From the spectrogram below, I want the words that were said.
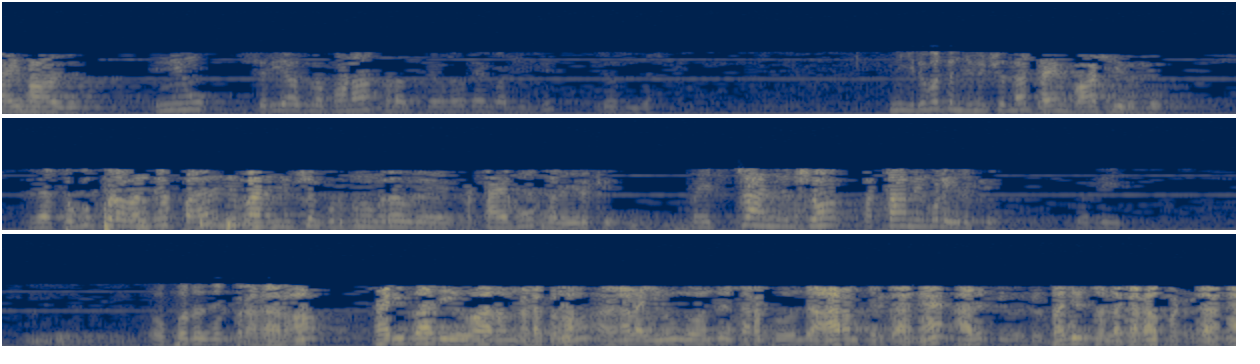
டைம் ஆகுது. இன்னும் சரியா சொல்ல போனா டைம் பாக்கி இருக்கு? இருபத்தஞ்சா. இன்னும் இருபத்தஞ்சு நிமிஷம் தான் டைம் பாக்கி இருக்கு. இந்த தொகுப்புற வந்து பதினஞ்சு பதினஞ்சு நிமிஷம் கொடுக்கணுங்கிற ஒரு கட்டாயமும் இதுல இருக்கு. இப்போ எக்ஸ்ட்ரா அஞ்சு நிமிஷம் பத்தாமையும் கூட இருக்கு. ஒப்பந்தத்தின் பிரகாரம் சரிபாதி விவாதம் நடக்கணும். அதனால இவங்க வந்து தரப்பு வந்து ஆரம்பிச்சிருக்காங்க. அதுக்கு இவர்கள் பதில் சொல்ல கடமைப்பட்டிருக்காங்க.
